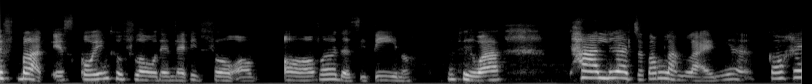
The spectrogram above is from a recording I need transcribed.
if blood is going to flow then let it flow all, all over the city เนาะก็คือว่าถ้าเลือดจะต้องหลั่งไหลเนี่ย ก็ให้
